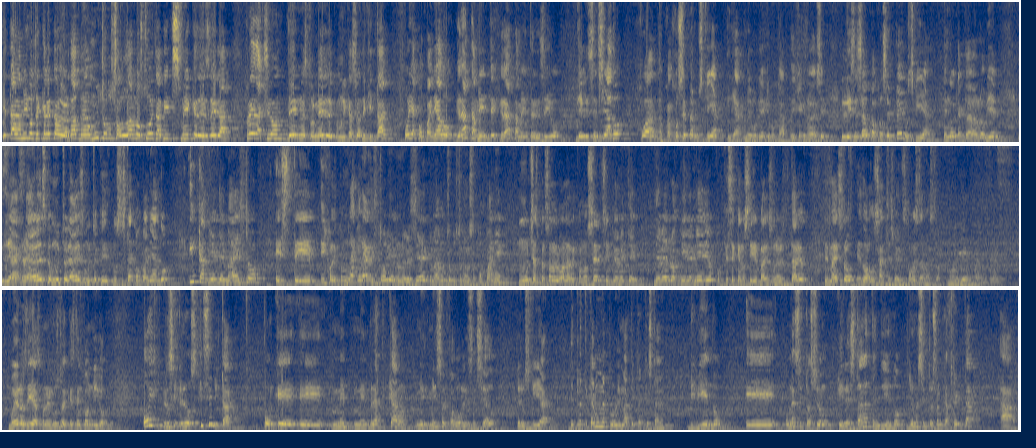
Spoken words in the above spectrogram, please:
¿Qué tal amigos de Querétaro? De verdad me da mucho gusto saludarlos. Soy David Smeke desde la redacción de nuestro medio de comunicación digital. Hoy acompañado gratamente, gratamente les digo, del licenciado Juan, Juan José Perusquía, y ya me volví a equivocar, dije que no iba a decir, el licenciado Juan José Perusquía, tengo que aclararlo bien, le, le agradezco mucho, le agradezco mucho que nos está acompañando y también del maestro, este, híjole, con una gran historia en la universidad que me da mucho gusto que nos acompañe. Muchas personas lo van a reconocer simplemente de verlo aquí en el medio, porque sé que nos siguen varios universitarios. El maestro Eduardo Sánchez Vélez. ¿Cómo está, maestro? Muy bien, buenos días. Buenos días, con el gusto de que estén conmigo. Hoy los, quise invitar porque eh, me, me, platicaron, me, me, hizo el favor el licenciado Perusquía de platicar una problemática que están viviendo, eh, una situación que la están atendiendo y una situación que afecta a,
